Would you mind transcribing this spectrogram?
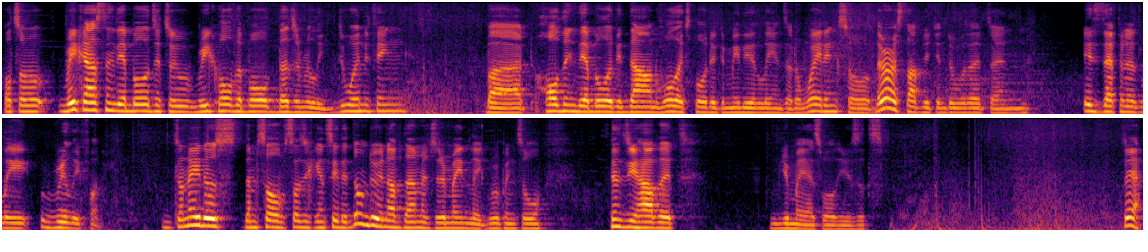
Also, recasting the ability to recall the ball doesn't really do anything, but holding the ability down will explode it immediately instead of waiting, so there are stuff you can do with it, and it's definitely really funny. The Tornadoes themselves, as you can see, they don't do enough damage, they're mainly a grouping tool. Since you have it, you may as well use it. So yeah,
